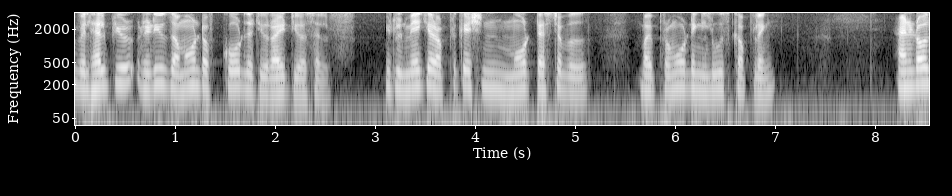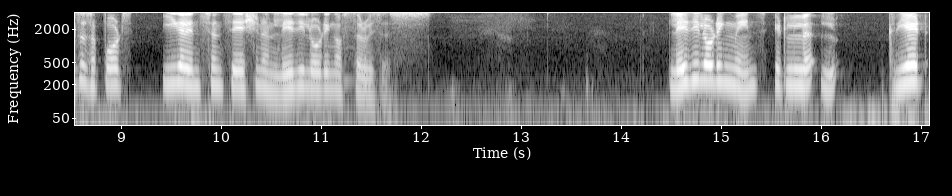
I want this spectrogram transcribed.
will help you reduce the amount of code that you write yourself. It will make your application more testable by promoting loose coupling and it also supports eager instantiation and lazy loading of services. Lazy loading means it will create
